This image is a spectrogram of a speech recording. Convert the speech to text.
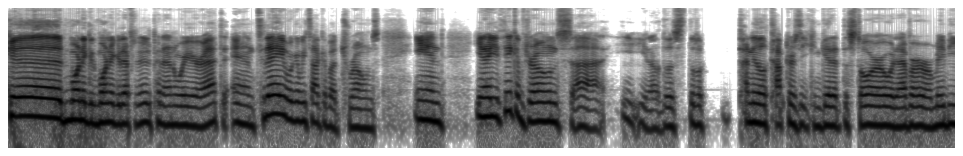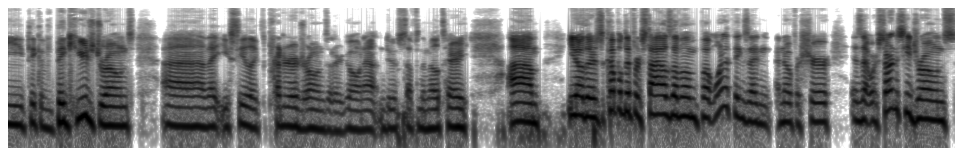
Good morning, good morning, good afternoon, depending on where you're at. And today we're going to be talking about drones. And, you know, you think of drones, uh, you know, those little tiny little copters that you can get at the store or whatever, or maybe you think of big, huge drones uh, that you see, like the Predator drones that are going out and doing stuff in the military. Um, you know, there's a couple different styles of them, but one of the things I, I know for sure is that we're starting to see drones.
